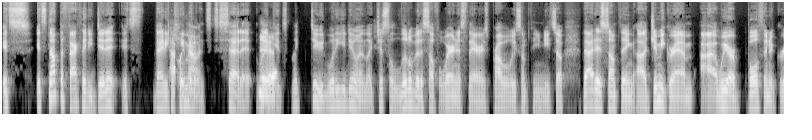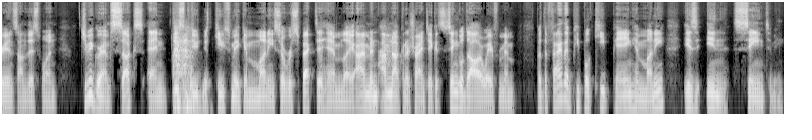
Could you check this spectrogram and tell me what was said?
it's it's not the fact that he did it; it's that he How came out it. and said it. Like Yeah. it's like, dude, what are you doing? Like just a little bit of self awareness there is probably something you need. So that is something. Uh, Jimmy Graham, uh, we are both in agreement on this one. Jimmy Graham sucks, and this dude just keeps making money. So respect to him. Like I'm, I'm not going to try and take a single dollar away from him. But the fact that people keep paying him money is insane to me.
